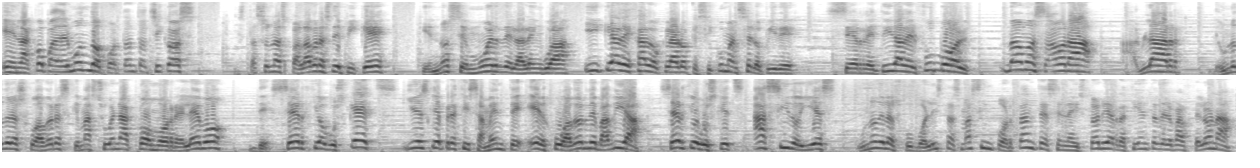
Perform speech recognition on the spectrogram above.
en la Copa del Mundo. Por tanto, chicos, estas son las palabras de Piqué, que no se muerde la lengua y que ha dejado claro que si Kuman se lo pide, se retira del fútbol. Vamos ahora a hablar de uno de los jugadores que más suena como relevo de Sergio Busquets. Y es que precisamente el jugador de Badía, Sergio Busquets, ha sido y es uno de los futbolistas más importantes en la historia reciente del Barcelona.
